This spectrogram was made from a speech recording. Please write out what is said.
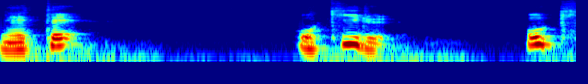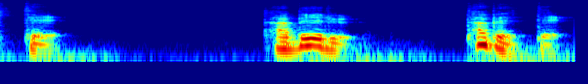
寝て 起きる、起きて、食べる、食べて。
